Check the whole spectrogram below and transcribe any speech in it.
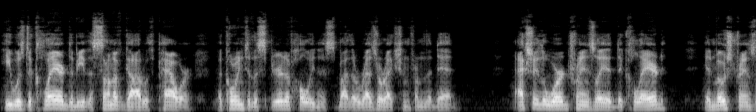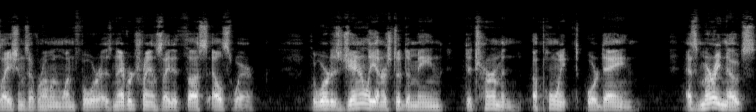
He was declared to be the Son of God with power, according to the Spirit of holiness by the resurrection from the dead. Actually, the word translated declared in most translations of Romans 1 4 is never translated thus elsewhere. The word is generally understood to mean determine, appoint, ordain. As Murray notes,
